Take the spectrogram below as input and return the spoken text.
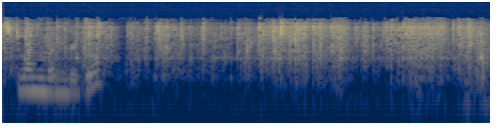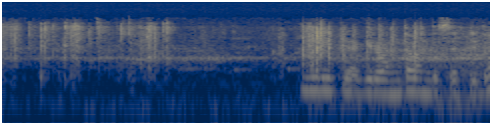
ನೆಕ್ಸ್ಟ್ ಒನ್ ಬಂದ್ಬಿಟ್ಟು. ಈ ರೀತಿಯಾಗಿರುವಂಥ ಒಂದು ಸೆಟ್ ಇದು.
